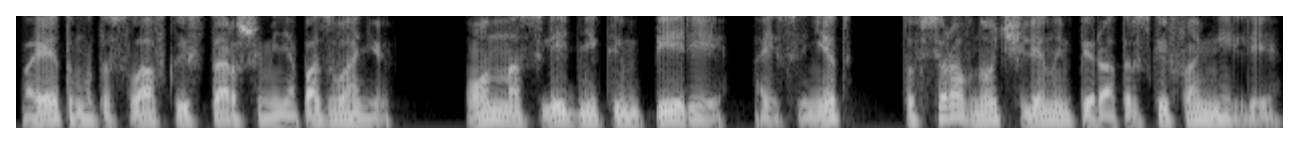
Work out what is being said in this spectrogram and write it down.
Поэтому-то Славка и старше меня по званию. Он наследник империи, а если нет, то все равно член императорской фамилии.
